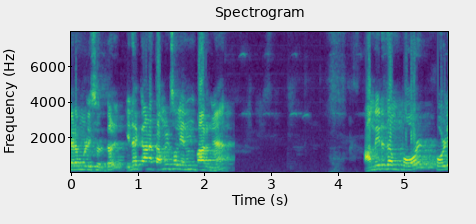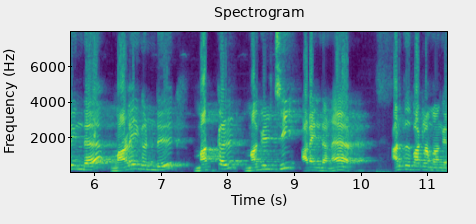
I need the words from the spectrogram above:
பிறமொழி சொற்கள். இதற்கான தமிழ் சொல் என்னன்னு பாருங்க. அமிர்தம் போல் பொழிந்த மழை கண்டு மக்கள் மகிழ்ச்சி அடைந்தனர். அடுத்தது பார்க்கலாமாங்க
